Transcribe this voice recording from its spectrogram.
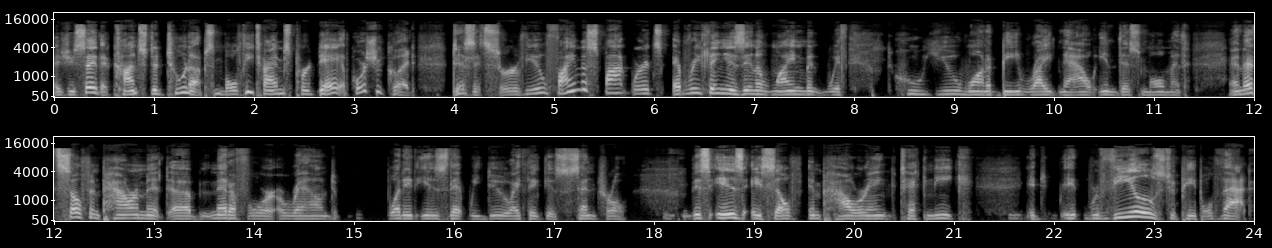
as you say, the constant tune-ups multi times per day. Of course you could. Does it serve you? Find the spot where it's everything is in alignment with who you want to be right now in this moment. And that self-empowerment uh, metaphor around what it is that we do, I think, is central. Mm-hmm. This is a self-empowering technique. Mm-hmm. It it reveals to people that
